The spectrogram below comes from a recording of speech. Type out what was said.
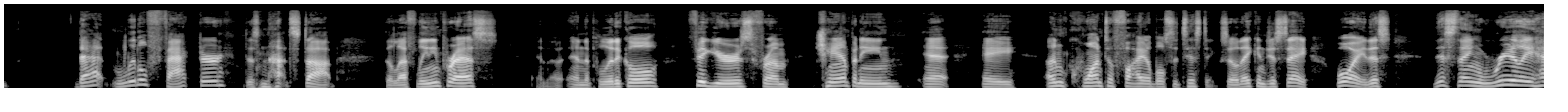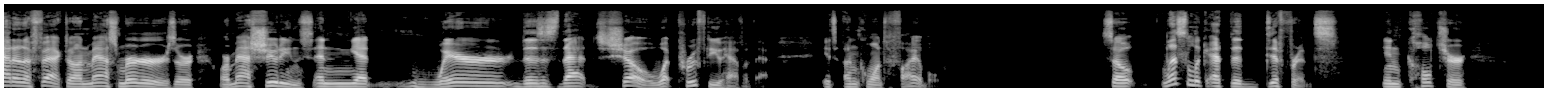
that little factor does not stop the left-leaning press and the, and the political figures from championing a, a unquantifiable statistic. So they can just say, "Boy, this this thing really had an effect on mass murders or or mass shootings," and yet, where does that show? What proof do you have of that? it's unquantifiable. So let's look at the difference in culture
